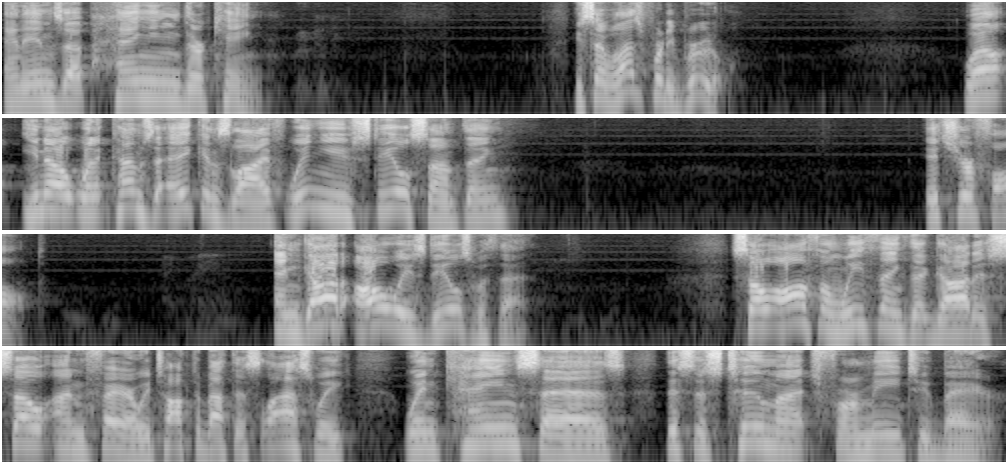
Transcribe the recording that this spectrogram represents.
and ends up hanging their king. You say, well, that's pretty brutal. Well, you know, when it comes to Achan's life, when you steal something, it's your fault. And God always deals with that. So often we think that God is so unfair. We talked about this last week when Cain says, This is too much for me to bear.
